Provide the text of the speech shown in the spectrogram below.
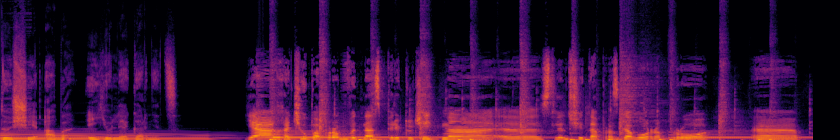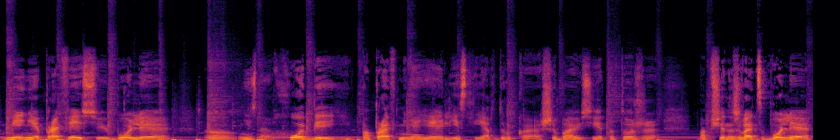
Ведущие Аба и Юлия Гарниц. Я хочу попробовать нас переключить на э, следующий этап разговора про э, менее профессию и более, э, не знаю, хобби. И поправь меня, Яэль, если я вдруг ошибаюсь, и это тоже вообще называется более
